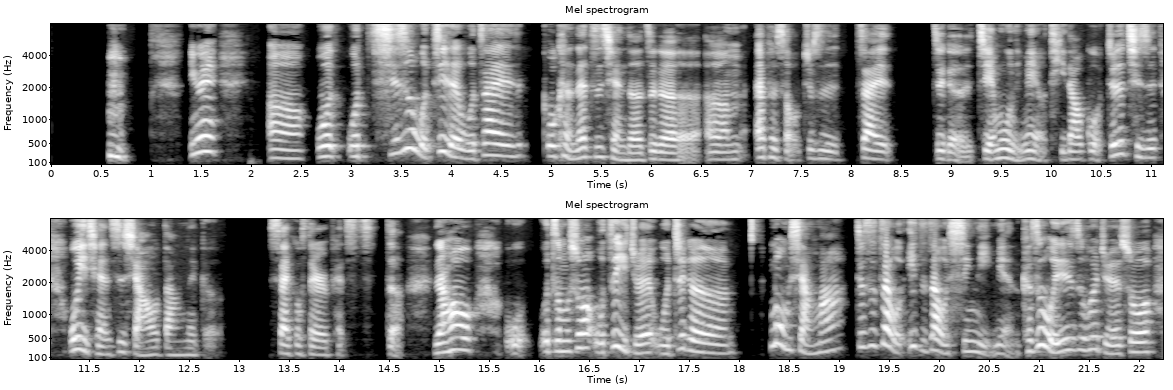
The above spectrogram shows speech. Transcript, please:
因为呃，我我其实我记得我在我可能在之前的这个嗯 episode，就是在这个节目里面有提到过，就是其实我以前是想要当那个。psychotherapist 的，然后我我怎么说？我自己觉得我这个梦想吗？就是在我一直在我心里面，可是我一直会觉得说，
